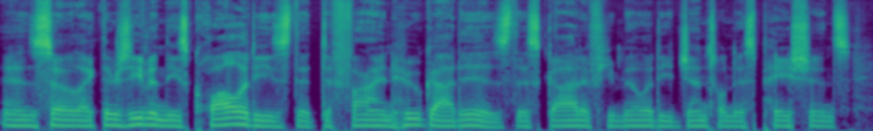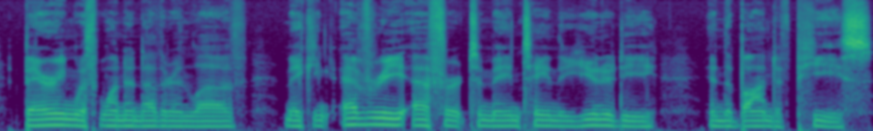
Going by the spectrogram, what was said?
And so, like, there's even these qualities that define who God is this God of humility, gentleness, patience, bearing with one another in love, making every effort to maintain the unity in the bond of peace.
